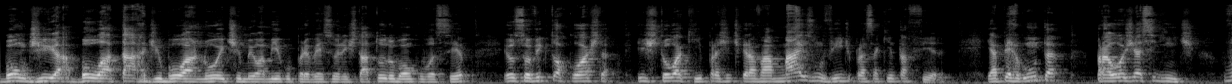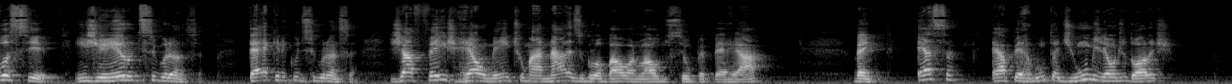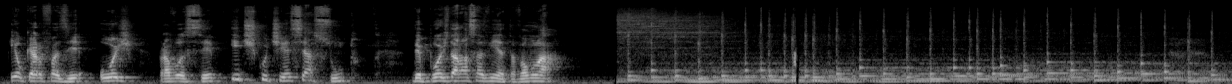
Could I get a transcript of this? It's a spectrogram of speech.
Bom dia, boa tarde, boa noite, meu amigo prevencionista, tudo bom com você? Eu sou Victor Costa e estou aqui para a gente gravar mais um vídeo para essa quinta-feira. E a pergunta para hoje é a seguinte: você, engenheiro de segurança, técnico de segurança, já fez realmente uma análise global anual do seu PPRA? Bem, essa é a pergunta de um milhão de dólares. Eu quero fazer hoje para você e discutir esse assunto depois da nossa vinheta. Vamos lá.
